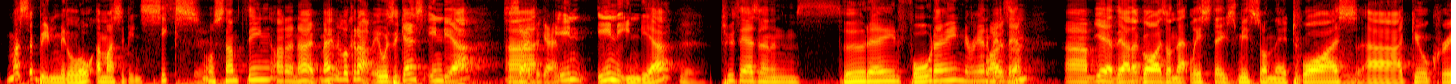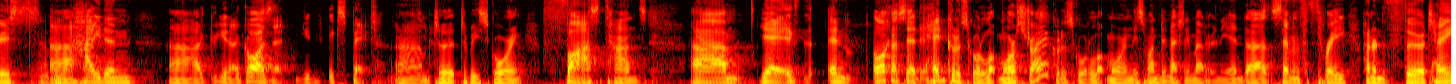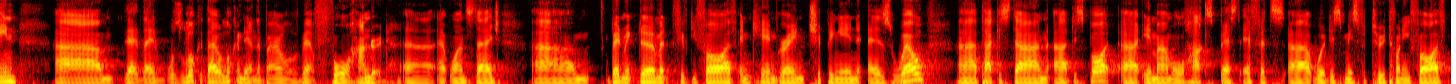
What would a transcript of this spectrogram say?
must have been middle. It must have been six or something. I don't know. Maybe look it up. It was against India. To save the game? In in India, 2013, 14, around about then. Um, yeah, the other guys on that list, Steve Smith's on there twice, uh, Gilchrist, uh, Hayden, uh, you know, guys that you'd expect um, to, to be scoring fast tons. Um, yeah, it, and like I said, Head could have scored a lot more. Australia could have scored a lot more in this one. Didn't actually matter in the end. Uh, seven for three, 113. Um, they, they was look they were looking down the barrel of about 400 uh, at one stage. Um, ben McDermott 55 and Cam Green chipping in as well. Uh, Pakistan, uh, despite uh, Imam ul Haq's best efforts, uh, were dismissed for 225.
